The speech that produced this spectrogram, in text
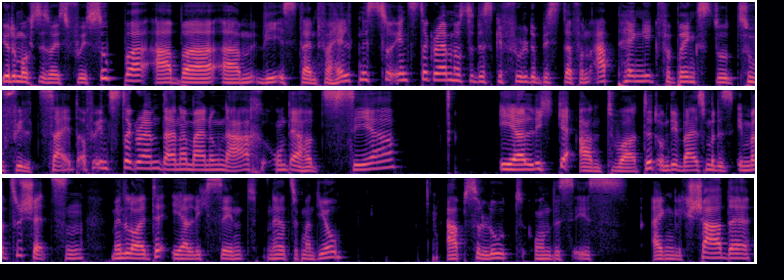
ja, du machst das alles voll super, aber ähm, wie ist dein Verhältnis zu Instagram? Hast du das Gefühl, du bist davon abhängig? Verbringst du zu viel Zeit auf Instagram, deiner Meinung nach? Und er hat sehr ehrlich geantwortet und ich weiß mir das immer zu schätzen, wenn Leute ehrlich sind. Und er hat so gemeint, jo, absolut. Und es ist eigentlich schade,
